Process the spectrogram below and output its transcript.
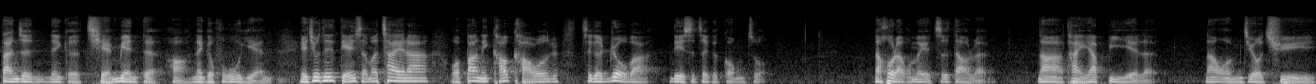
担任那个前面的啊那个服务员，也就是点什么菜啦，我帮你烤烤这个肉吧，类似这个工作。那后来我们也知道了。那他也要毕业了，那我们就去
